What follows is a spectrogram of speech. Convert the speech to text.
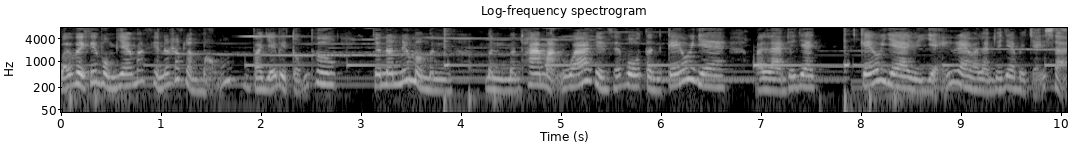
Bởi vì cái vùng da mắt thì nó rất là mỏng và dễ bị tổn thương. Cho nên nếu mà mình mình mình thoa mạnh quá thì sẽ vô tình kéo da và làm cho da kéo da bị giãn ra và làm cho da bị chảy xệ.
